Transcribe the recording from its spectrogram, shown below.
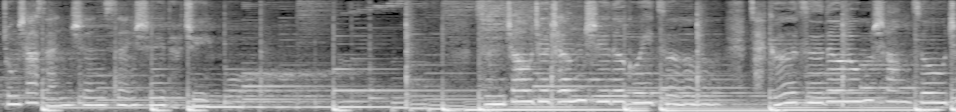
种下三生三世的寂寞。遵照着城市的规则，在各自的路上走着，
